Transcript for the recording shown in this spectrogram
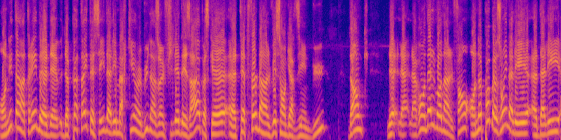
on est en train de, peut-être essayer d'aller marquer un but dans un filet désert parce que euh, Tedford a enlevé son gardien de but. Donc, la, rondelle va dans le fond. On n'a pas besoin d'aller d'aller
